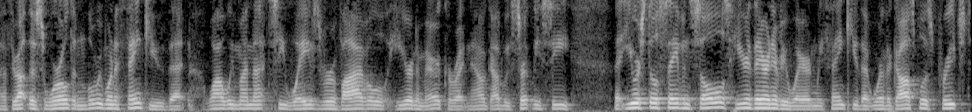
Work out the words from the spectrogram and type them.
uh, throughout this world. And Lord, we want to thank you that while we might not see waves of revival here in America right now, God, we certainly see that you are still saving souls here, there, and everywhere. And we thank you that where the gospel is preached,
